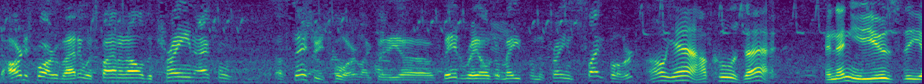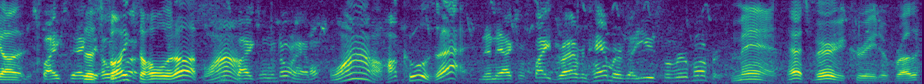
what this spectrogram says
The hardest part about it was finding all the train axle accessories for it, like the uh, bed rails are made from the train spike pullers. Oh yeah, how cool is that? And then you use the uh, The spikes to the hold spikes up. to hold it up. The Wow. spikes on the door handles. Wow, how cool is that? Then the actual spike driving hammers I use for rear bumpers. Man, that's very creative, brother.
